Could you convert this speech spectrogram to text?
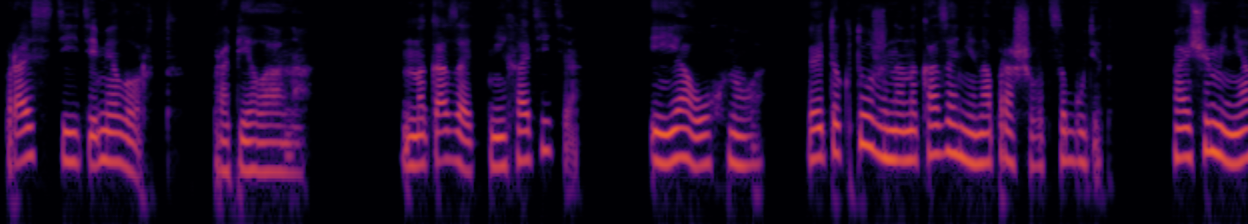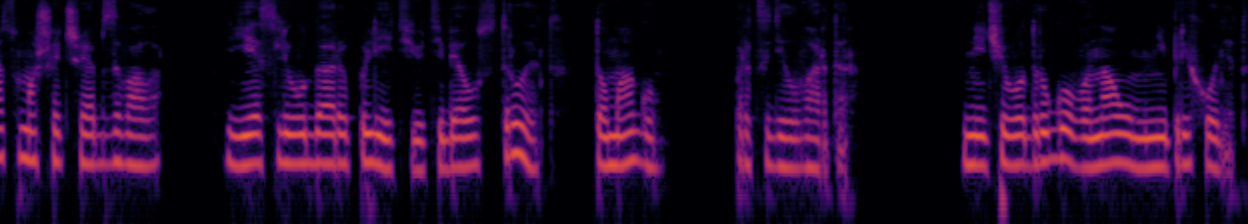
«Простите, милорд», — пропела она. Наказать не хотите?» И я охнула. «Это кто же на наказание напрашиваться будет? А еще меня сумасшедшей обзывала. «Если удары плетью тебя устроят, то могу», — процедил Вардер. «Ничего другого на ум не приходит».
